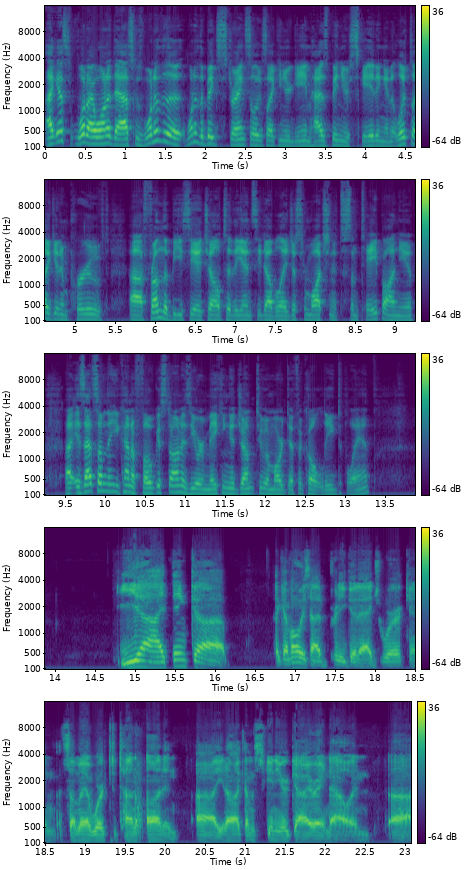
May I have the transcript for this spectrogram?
I guess what I wanted to ask was one of the one of the big strengths it looks like in your game has been your skating, and it looked like it improved uh, from the BCHL to the NCAA just from watching some tape on you. Uh, is that something you kind of focused on as you were making a jump to a more difficult league to play in? Yeah, I think uh, like I've always had pretty good edge work, and something I worked a ton on. And uh, you know, like I'm a skinnier guy right now, and uh,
